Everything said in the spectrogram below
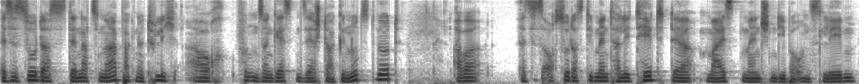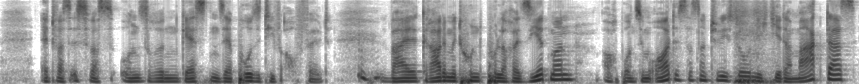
es ist so, dass der Nationalpark natürlich auch von unseren Gästen sehr stark genutzt wird, aber es ist auch so, dass die Mentalität der meisten Menschen, die bei uns leben, etwas ist, was unseren Gästen sehr positiv auffällt. Mhm. Weil gerade mit Hund polarisiert man. Auch bei uns im Ort ist das natürlich so. Nicht jeder mag das.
